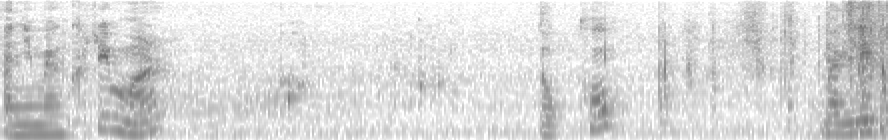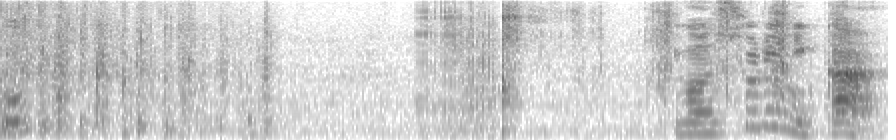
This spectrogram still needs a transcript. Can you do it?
아니면 크림을 넣고 말리부. 이건 술이니까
